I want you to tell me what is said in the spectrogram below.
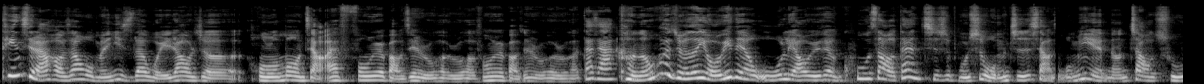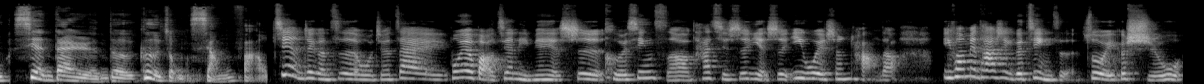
听起来好像我们一直在围绕着《红楼梦》梦讲，哎，风月宝剑如何如何，风月宝剑如何如何，大家可能会觉得有一点无聊，有点枯燥，但其实不是，我们只是想，我们也能照出现代人的各种想法。剑这个字，我觉得在《风月宝剑》里面也是核心词啊，它其实也是意味深长的。一方面，它是一个镜子，作为一个实物；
